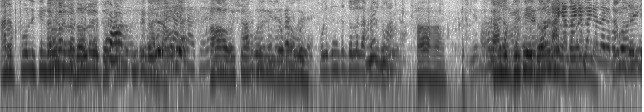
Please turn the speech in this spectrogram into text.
আরে পলিথিন তো হ্যাঁ সময় পলিথিন দলে রাখা হ্যাঁ হ্যাঁ কামড় দিছে এই ডরে কামড় দেয়নি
